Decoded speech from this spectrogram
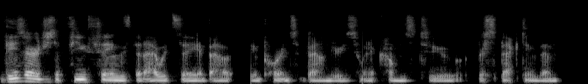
these are just a few things that I would say about the importance of boundaries when it comes to respecting them.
